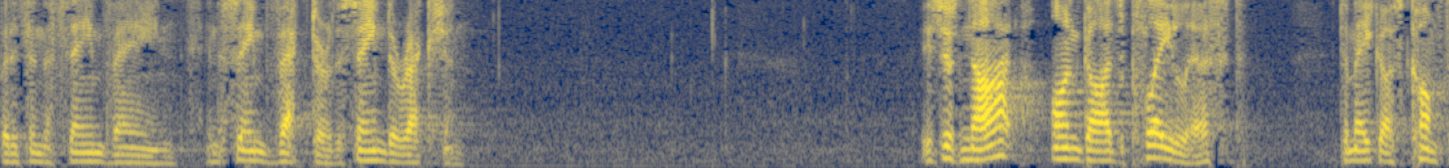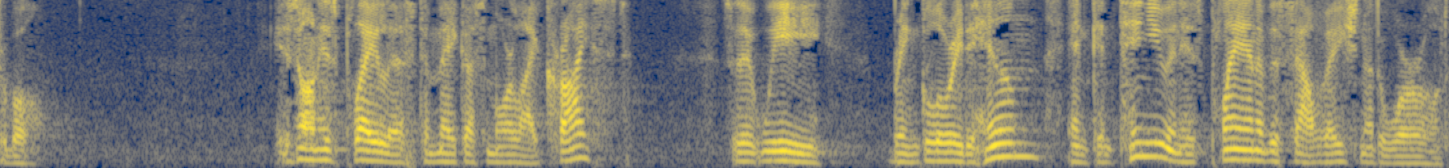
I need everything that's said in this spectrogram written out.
but it's in the same vein, in the same vector, the same direction. It's just not on God's playlist to make us comfortable. It is on His playlist to make us more like Christ so that we bring glory to Him, and continue in His plan of the salvation of the world.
